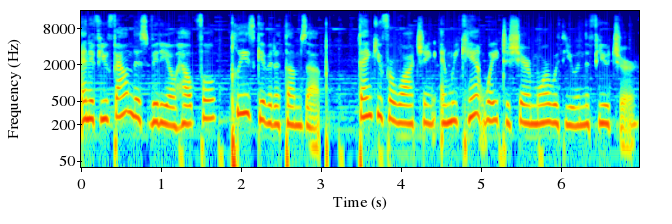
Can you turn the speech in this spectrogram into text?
And if you found this video helpful, please give it a thumbs up. Thank you for watching and we can't wait to share more with you in the future.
